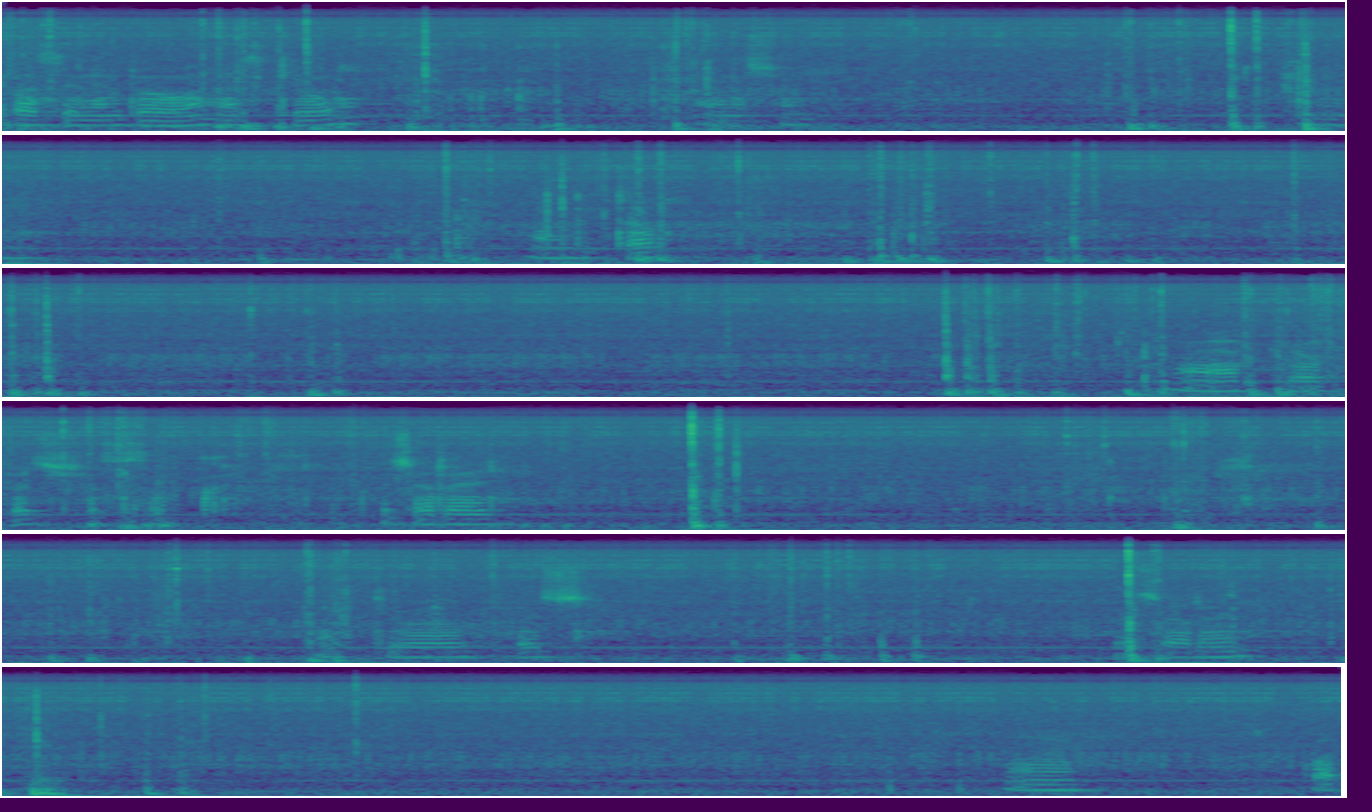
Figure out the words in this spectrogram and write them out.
запросы МПО, SQL. Хорошо. Летал. SQL 5600. сок, array.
